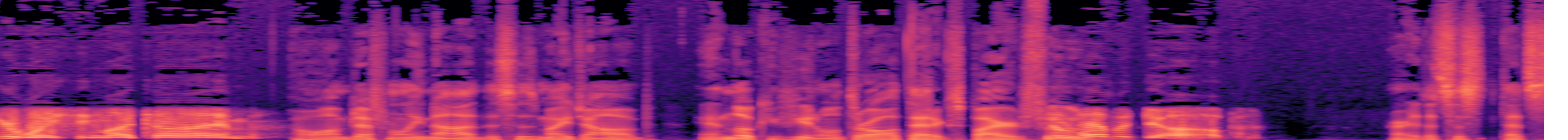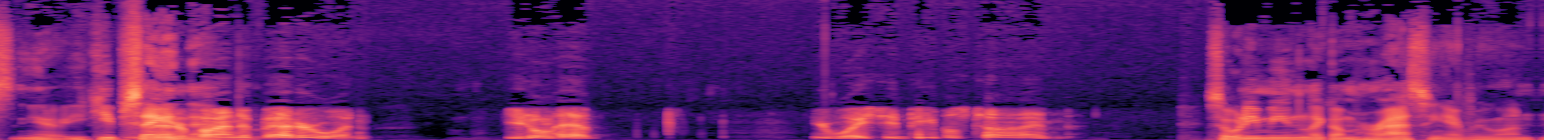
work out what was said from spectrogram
You're wasting my time. Oh, I'm definitely not. This is my job. And look, if you don't throw out that expired food... You don't have a job. All right, that's just, that's, you know, you keep You saying better that. find a better one. You don't have. You're wasting people's time. So what do you mean, like, I'm harassing everyone?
